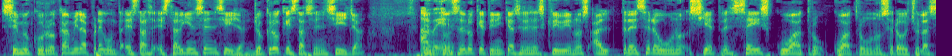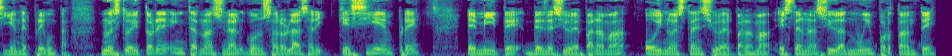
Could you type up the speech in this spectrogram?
Se me ocurrió, Camila, la pregunta, está, está bien sencilla, yo creo que está sencilla. Entonces lo que tienen que hacer es escribirnos al 301-764-4108 la siguiente pregunta. Nuestro editor internacional, Gonzalo Lázari, que siempre emite desde Ciudad de Panamá, hoy no está en Ciudad de Panamá, está en una ciudad muy importante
